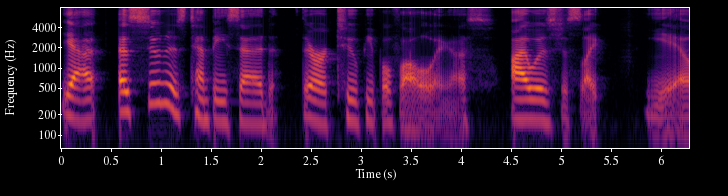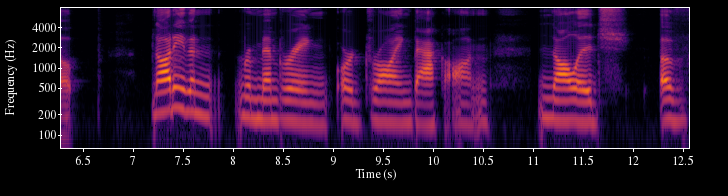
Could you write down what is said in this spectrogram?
Yeah, as soon as Tempi said there are two people following us, I was just like, yep. Not even remembering or drawing back on knowledge of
